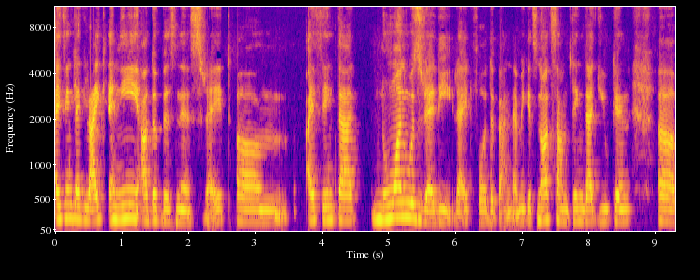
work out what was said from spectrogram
I think, like like any other business, right? Um, I think that no one was ready right for the pandemic. It's not something that you can uh,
